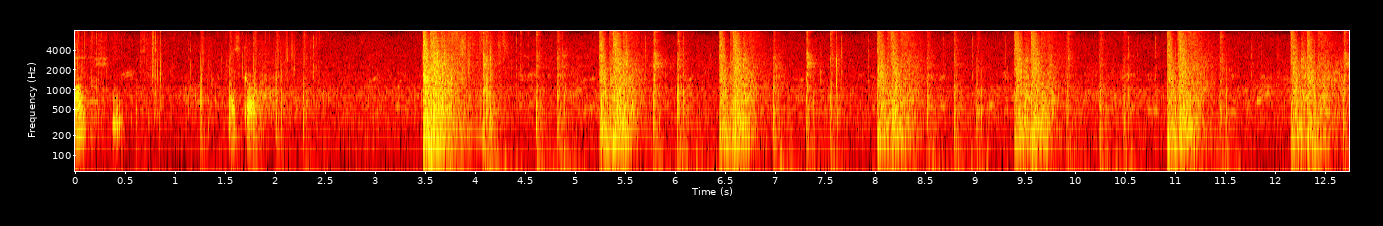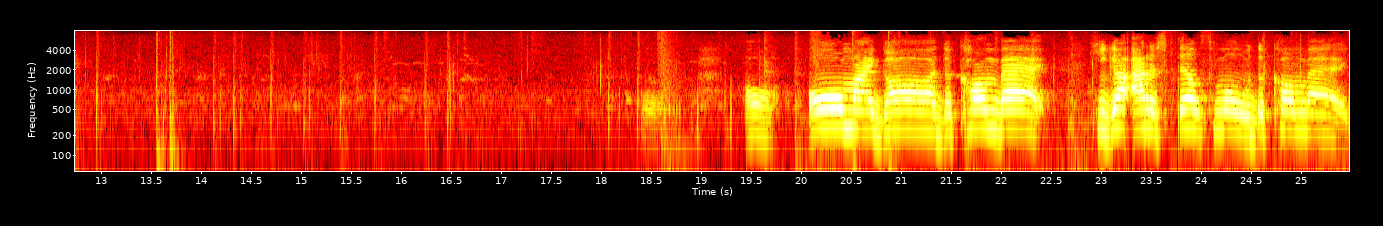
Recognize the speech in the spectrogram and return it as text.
Oh shoot. Let's go. Oh, oh my god, the comeback. He got out of stealth mode, the comeback.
